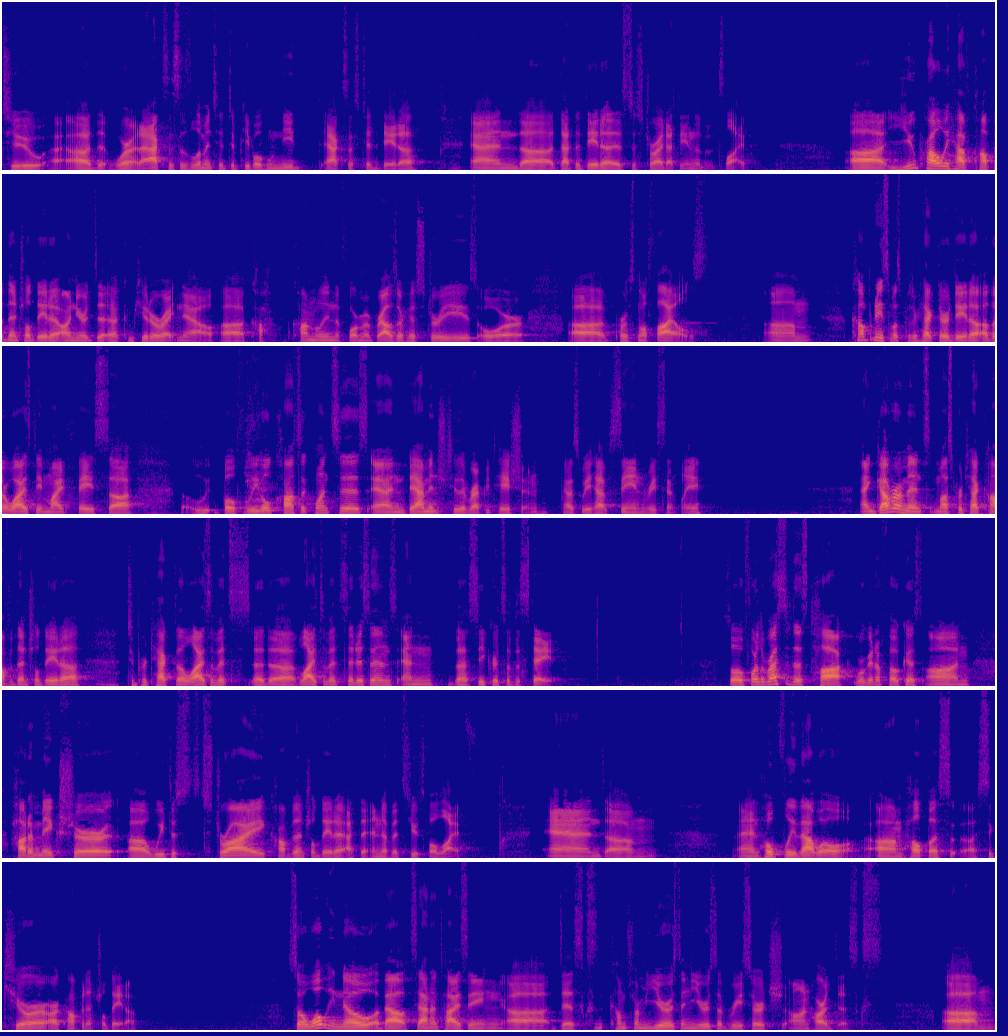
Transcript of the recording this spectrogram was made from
to uh, where access is limited to people who need access to the data, and uh, that the data is destroyed at the end of its life. Uh, you probably have confidential data on your uh, computer right now, uh, co commonly in the form of browser histories or uh, personal files. Um, companies must protect their data, otherwise, they might face uh, both legal consequences and damage to their reputation, as we have seen recently. And governments must protect confidential data to protect the lives of its, uh, the lives of its citizens and the secrets of the state. So, for the rest of this talk, we're going to focus on how to make sure uh, we destroy confidential data at the end of its useful life. And um, and hopefully that will um, help us uh, secure our confidential data. So what we know about sanitizing uh, disks comes from years and years of research on hard disks. Um,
